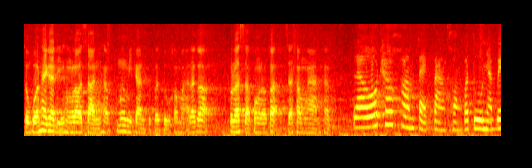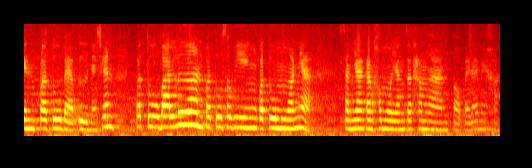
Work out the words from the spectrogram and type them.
ส่งผลให้กระดิ่งของเราสั่นครับ เมื่อมีการเปิดประตูเข้ามา แล้วก็โทรศัพท์ของเราก็จะทำงานครับ แล้วถ้าความแตกต่างของประตูเนี่ยเป็นประตูแบบอื่น อย่างเช่น ประตูบานเลื่อน ประตูสวิง ประตูม้วนเนี่ย สัญญาณการขโมยยังจะทำงานต่อไปได้ไหมคะ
